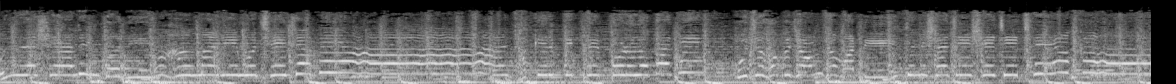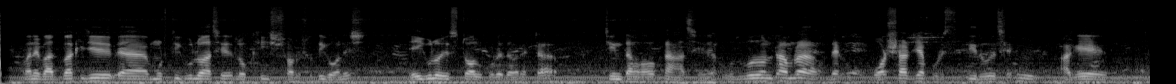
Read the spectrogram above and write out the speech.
উল্লাসে আলিঙ্গনে মহামারী মুছে যাবে ঢাকের পিঠে পড়ল কাঁধে পুজো হোক জমজমাটি নতুন সাজে সেজেছে আকাশ। মানে বাদবাকি যে মূর্তিগুলো আছে লক্ষ্মী সরস্বতী গণেশ এইগুলো ইনস্টল করে দেওয়ার একটা চিন্তা ভাবনা আছে উদ্বোধনটা আমরা দেখো বর্ষার যা পরিস্থিতি রয়েছে আগে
